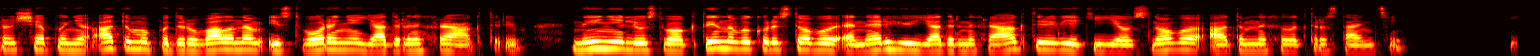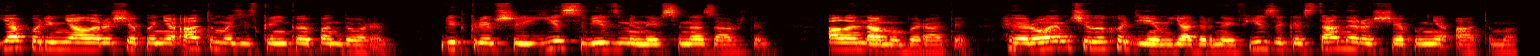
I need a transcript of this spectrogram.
розщеплення атому подарувало нам і створення ядерних реакторів. Нині людство активно використовує енергію ядерних реакторів, які є основою атомних електростанцій. Я порівняла розщеплення атома зі скринькою Пандори. Відкривши її, світ змінився назавжди. Але нам обирати героєм чи лиходієм ядерної фізики стане розщеплення атома.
